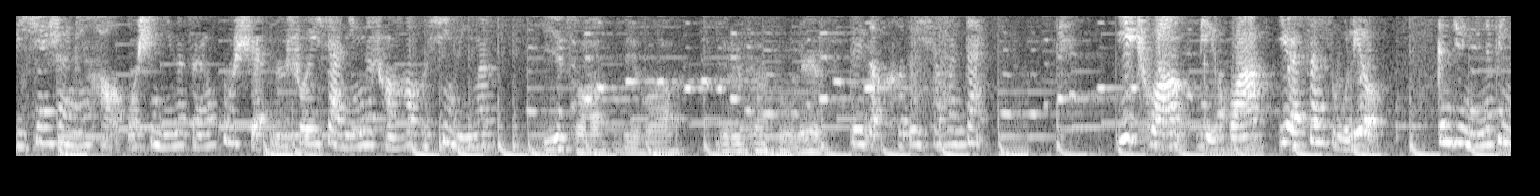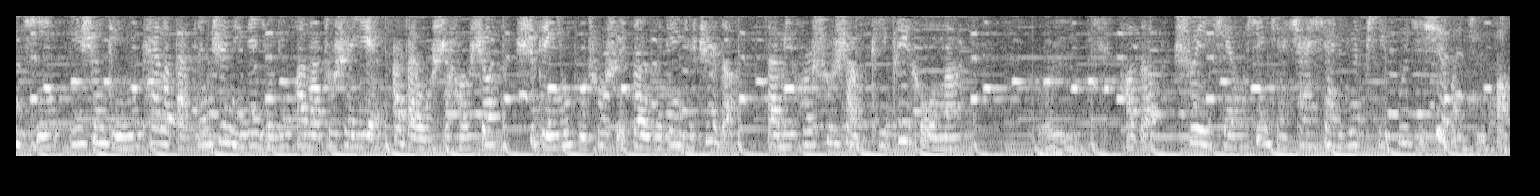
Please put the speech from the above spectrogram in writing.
李先生您好，我是您的责任护士，能说一下您的床号和姓名吗？一床李华一二三四五六。对的，核对一下腕带。一床李华一二三四五六。根据您的病情，医生给您开了百分之零点九氯化钠注射液二百五十毫升，是给您补充水分和电解质的。咱们一会儿输上，可以配合我吗？可以。好的，输液前我先检查一下您的皮肤及血管情况。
